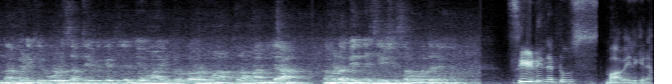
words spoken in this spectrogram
എന്നാൽ മെഡിക്കൽ ബോർഡ് സർട്ടിഫിക്കറ്റ് ലഭ്യമായിട്ടുള്ളവർ മാത്രമല്ല നമ്മുടെ ഭിന്നശേഷി സഹോദരങ്ങൾ. സി ഡി നെറ്റൂസ് മാവേലിക്കര.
